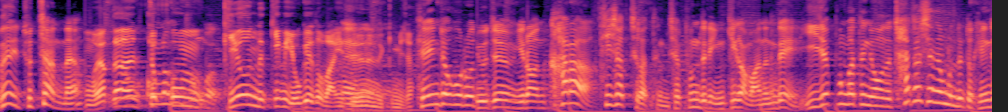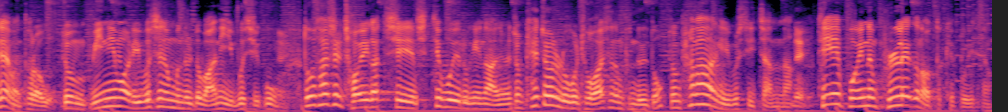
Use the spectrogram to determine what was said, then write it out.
네, 좋지 않나요? 어, 약간 컬러는 좋은 것 조금 같아요. 귀여운 느낌이 요게 더 많이 드는 네. 느낌이죠. 개인적으로 요즘 이런 카라 티셔츠 같은 제품들이 인기가 많은데 이 제품 같은 경우는 찾으시는 분들도 굉장히 많더라고. 좀 미니멀 입으시는 분들도 많이 입으시고 네. 또 사실 저희 같이 시티보이 룩이나 아니면 좀 캐주얼 룩을 좋아하시는 분들도 좀 편안하게 입을 수 있지 않나. 네. 뒤에 보이는 블랙은 어떻게 보이세요?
